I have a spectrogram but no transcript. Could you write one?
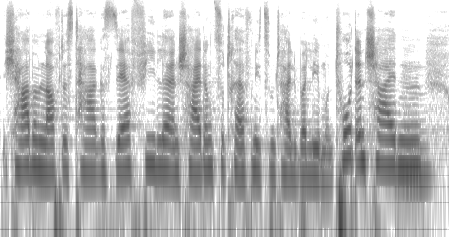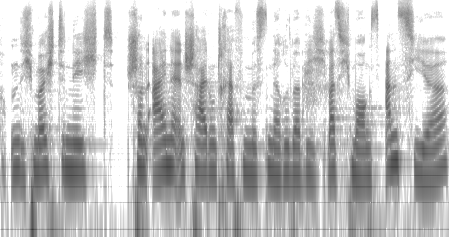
ich habe im Laufe des Tages sehr viele Entscheidungen zu treffen, die zum Teil über Leben und Tod entscheiden. Mhm. Und ich möchte nicht schon eine Entscheidung treffen müssen darüber, wie ich, was ich morgens anziehe.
